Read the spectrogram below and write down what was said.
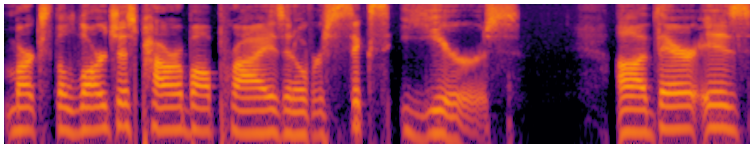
marks the largest Powerball prize in over six years. Uh, there is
